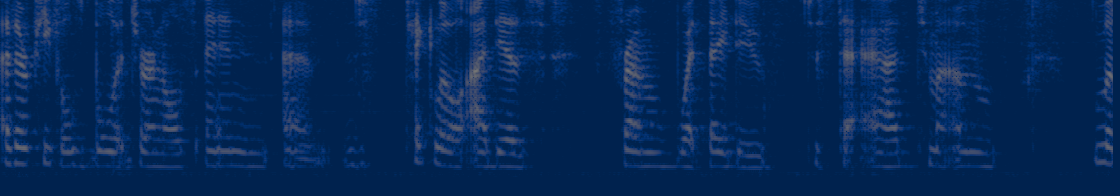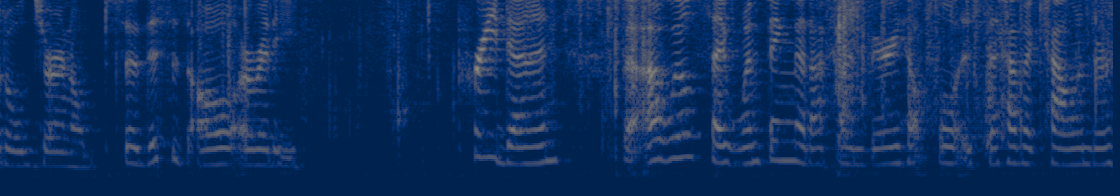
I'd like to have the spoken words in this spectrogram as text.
other people's bullet journals and um, just take little ideas from what they do just to add to my own little journal. So this is all already pre-done, but I will say one thing that I find very helpful is to have a calendar,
